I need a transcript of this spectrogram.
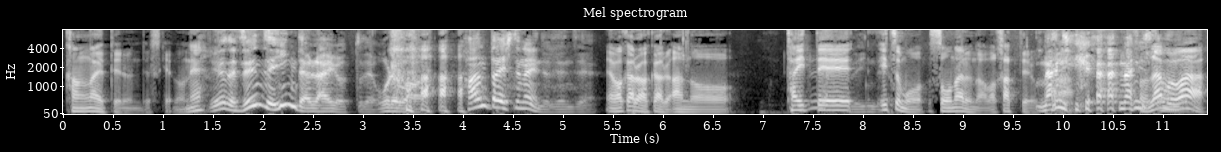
考えてるんですけどね。いや、全然いいんだよ、ライオットで。俺は。反対してないんだよ、全然。わかるわかる。あの、大抵、いつもそうなるのは分かってるから。何が、何ラムは、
